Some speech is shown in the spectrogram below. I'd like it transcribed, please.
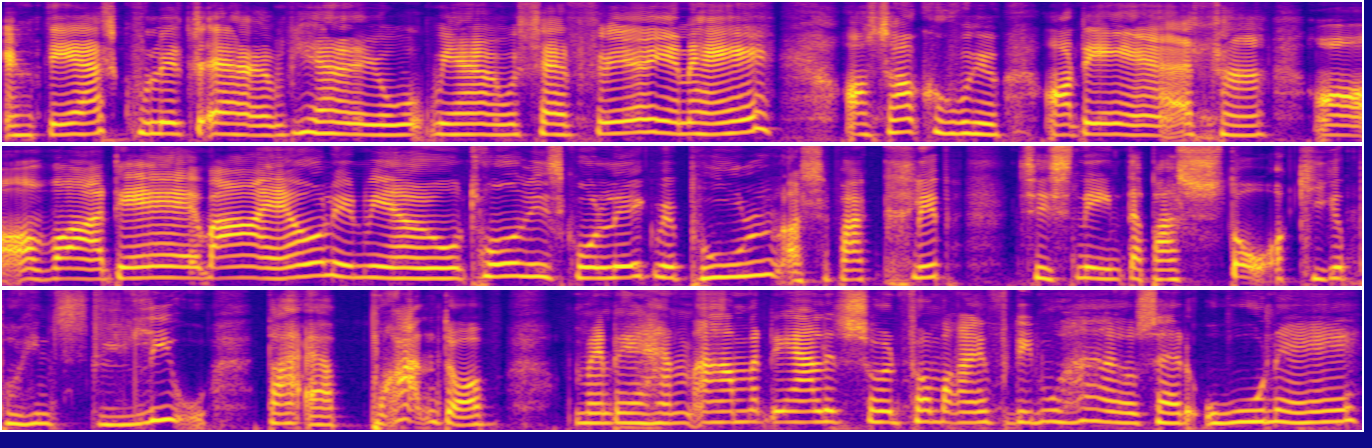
altså, det er sgu lidt, uh, vi, har jo, vi har jo sat ferien af, og så kunne vi og det er altså, og, og hvor det var ærgerligt, vi har jo troet, vi skulle ligge ved poolen, og så bare klip til sneen, der bare står og kigger på hendes liv, der er brændt op. Men det, han, ah, men det er lidt synd for mig, fordi nu har jeg jo sat ugen af,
